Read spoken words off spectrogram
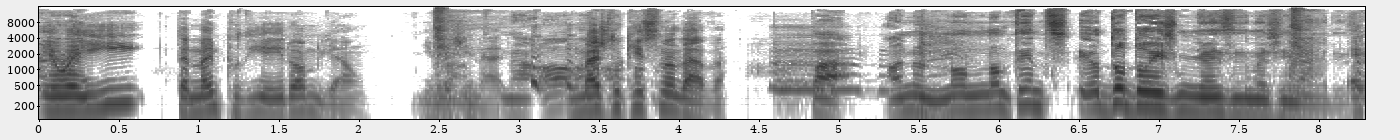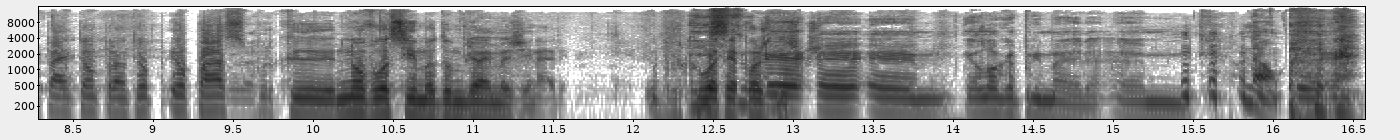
Eu aí também podia ir ao milhão. Imaginar. Não, oh, Mais do que isso não dava. Pá, Oh, não, não, não tentes. Eu dou 2 milhões imaginários. Epá, então pronto, eu, eu passo porque não vou acima do milhão imaginário. Porque vou até Isso para os é, discos. é, é- é logo a primeira. Hum, não, é,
